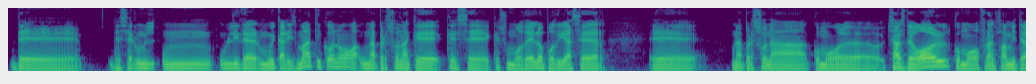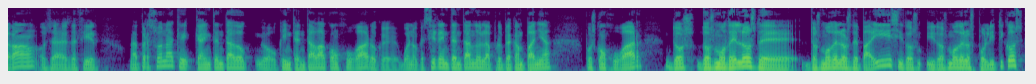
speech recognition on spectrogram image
de, de ser un, un, líder muy carismático, ¿no? Una persona que, que, se, que su modelo podría ser eh, una persona como eh, Charles de Gaulle, como François Mitterrand, o sea, es decir, una persona que, ha intentado o que intentaba conjugar o que, bueno, que sigue intentando en la propia campaña pues conjugar dos, dos, modelos de dos modelos de país y dos, y dos modelos políticos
